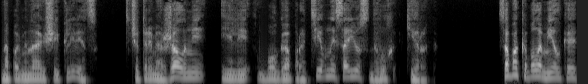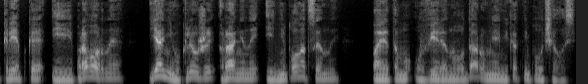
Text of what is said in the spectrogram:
напоминающей клевец, с четырьмя жалами или богопротивный союз двух кирок. Собака была мелкая, крепкая и проворная, я неуклюжий, раненый и неполноценный, поэтому уверенного удара у меня никак не получалось.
